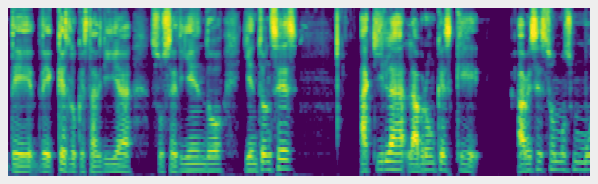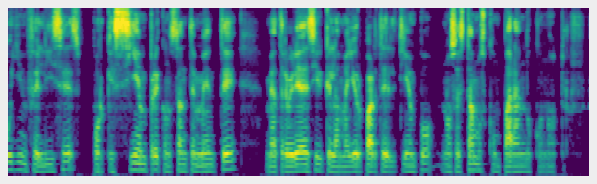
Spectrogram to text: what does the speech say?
de, de qué es lo que estaría sucediendo y entonces aquí la, la bronca es que a veces somos muy infelices porque siempre, constantemente, me atrevería a decir que la mayor parte del tiempo nos estamos comparando con otros.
